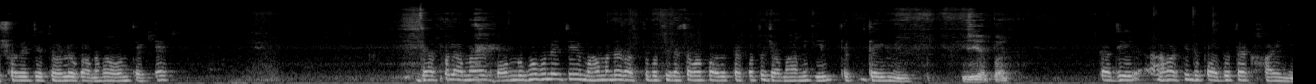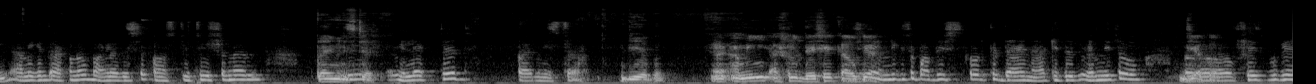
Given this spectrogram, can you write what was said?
সরে যেতে হলো গণভবন থেকে। যার ফলে আমার বঙ্গভবনে যে মহামান্য রাষ্ট্রপতির কাছে আমার পদত্যাগ পদত্যাগপত্র জমা আমি দি- দেইনি। জি আপা। কাজে আমার কিন্তু পদত্যাগ হয়নি। আমি কিন্তু এখনও বাংলাদেশের constitutional prime minister elected prime minister জি আপা আমি আসলে দেশে কাউকে এমনি কিছু পাবলিশ করতে দেয় না কিন্তু এমনি তো আপা। ফেসবুকে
